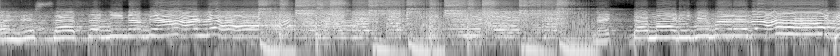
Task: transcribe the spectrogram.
ಮನಸ್ಸ ತನ್ನಿನ ಮ್ಯಾಲ. ಮೆಟ್ಟ ಮಾಡಿ ಮನದಾಗ.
